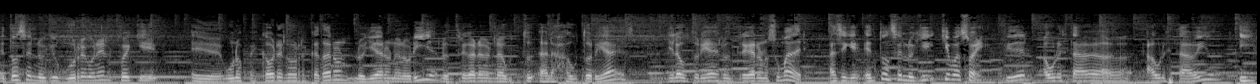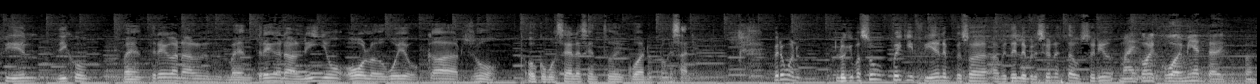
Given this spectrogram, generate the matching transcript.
Entonces lo que ocurrió con él fue que eh, unos pescadores lo rescataron, lo llevaron a la orilla, lo entregaron a, la auto a, las autoridades y las autoridades lo entregaron a su madre. Así que entonces lo que ¿qué pasó ahí? Fidel aún estaba aún estaba vivo y Fidel dijo me entregan al me entregan al niño o lo voy a buscar yo o como sea el acento del cubano no me sale. Pero bueno, lo que pasó fue que Fidel empezó a, meterle presión a Estados Unidos. Mae, con el cubo de mierda, disculpa.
